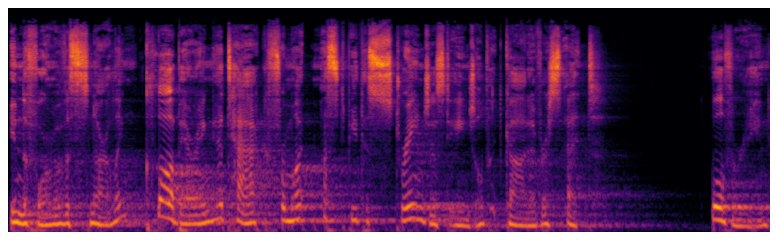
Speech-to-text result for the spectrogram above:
in the form of a snarling, claw bearing attack from what must be the strangest angel that God ever sent Wolverine.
